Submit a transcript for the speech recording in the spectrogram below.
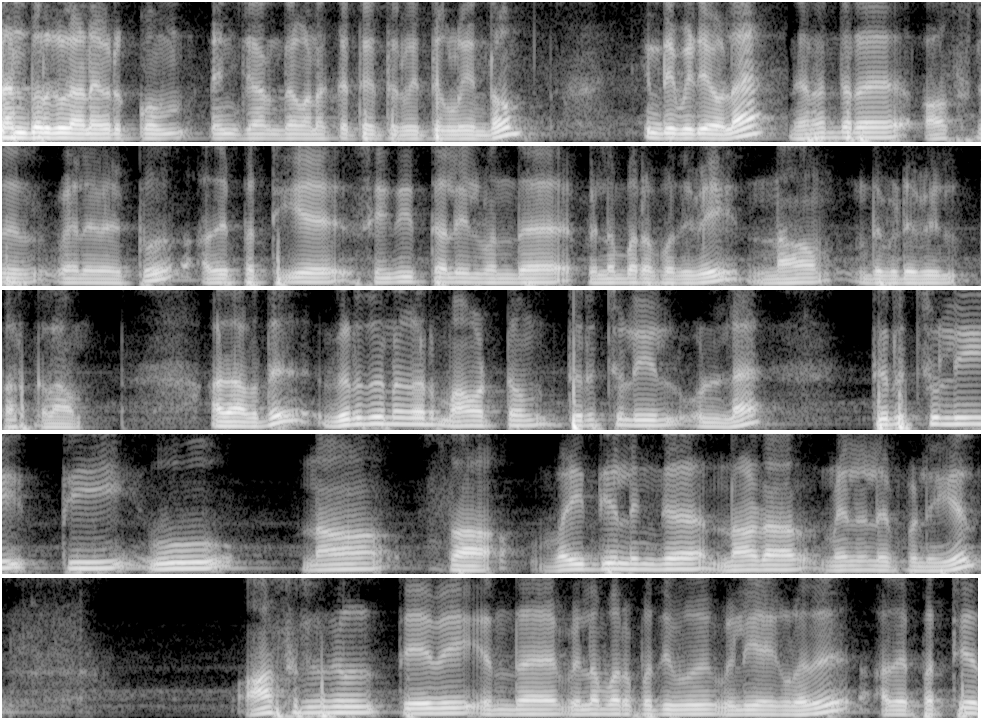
நண்பர்கள் அனைவருக்கும் நெஞ்சார்ந்த வணக்கத்தை தெரிவித்துக் கொள்கின்றோம். இந்த வீடியோவில் நிரந்தர ஆசிரியர் வேலைவாய்ப்பு அதை பற்றிய செய்தித்தாளில் வந்த விளம்பர பதிவை நாம் இந்த வீடியோவில் பார்க்கலாம். அதாவது விருதுநகர் மாவட்டம் திருச்சுழியில் உள்ள திருச்சுழி தி உ நா சா வைத்தியலிங்க நாடார் மேல்நிலைப்பள்ளியில் ஆசிரியர்கள் தேவை என்ற விளம்பர பதிவு வெளியாகியுள்ளது. அதை பற்றிய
